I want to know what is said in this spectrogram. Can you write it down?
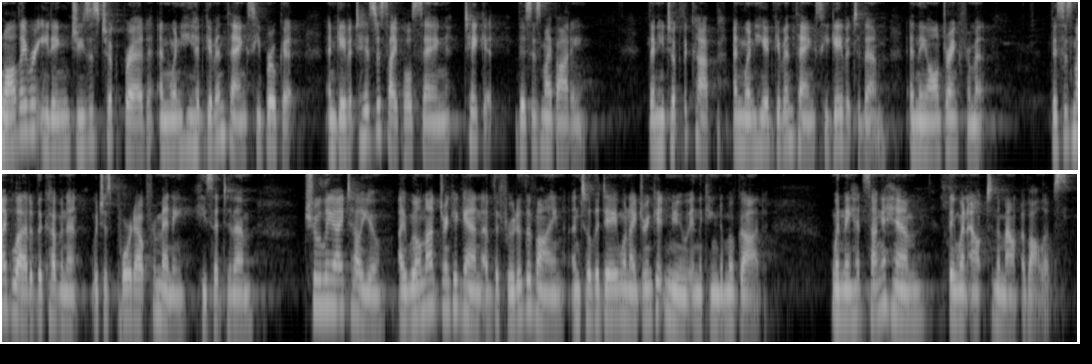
While they were eating, Jesus took bread, and when he had given thanks, he broke it and gave it to his disciples, saying, Take it, this is my body. Then he took the cup, and when he had given thanks, he gave it to them, and they all drank from it. This is my blood of the covenant, which is poured out for many, he said to them. Truly I tell you, I will not drink again of the fruit of the vine until the day when I drink it new in the kingdom of God. When they had sung a hymn, they went out to the Mount of Olives.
